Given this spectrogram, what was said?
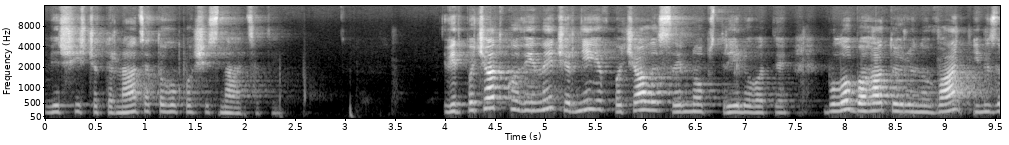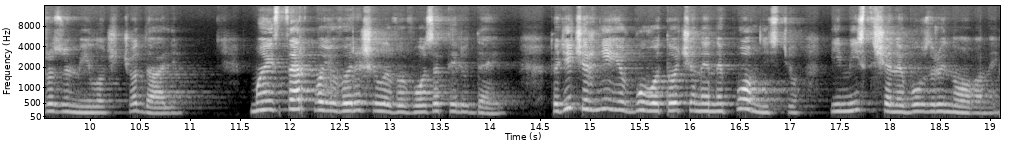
вірші з 14 по 16. Від початку війни Чернігів почали сильно обстрілювати. Було багато руйнувань і незрозуміло, що далі. Ми із церквою вирішили вивозити людей. Тоді Чернігів був оточений не повністю, і міст ще не був зруйнований.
